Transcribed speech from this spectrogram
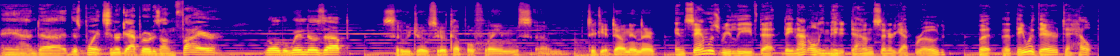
And uh, at this point, Center Gap Road is on fire. Roll the windows up. So we drove through a couple flames um, to get down in there. And Sam was relieved that they not only made it down Center Gap Road, but that they were there to help.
